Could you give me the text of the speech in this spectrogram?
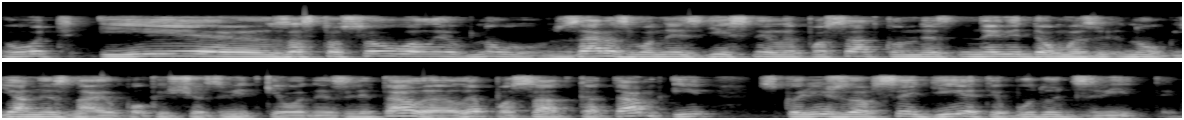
От, і е, застосовували. Ну, зараз вони здійснили посадку. Не, невідомо, ну, я не знаю поки що, звідки вони злітали, але посадка там і, скоріш за все, діяти будуть звідти.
